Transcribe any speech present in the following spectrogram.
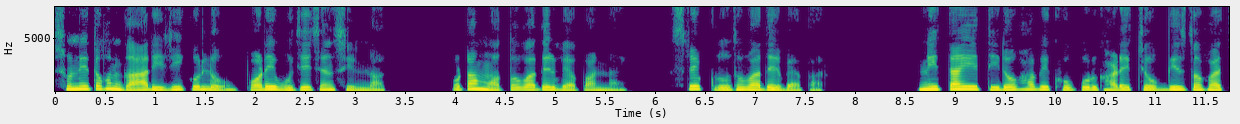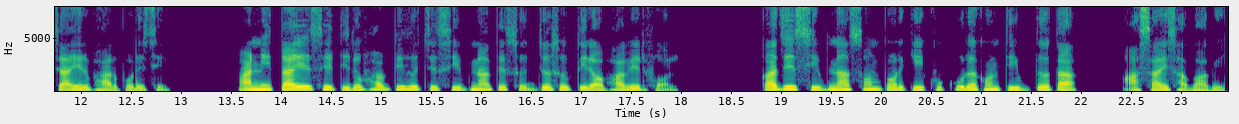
শুনে তখন গা রিজি করলেও পরে বুঝেছেন শিবনাথ ওটা মতবাদের ব্যাপার নয়, স্রেফ ক্রোধবাদের ব্যাপার। নিতাইয়ে তীরভাবে খুপুর ঘাড়ে চব্বিশ দফা চায়ের ভার পড়েছে। আর নিতাইয়ে সে তীরভাবটি হচ্ছে শিবনাথের সহ্য শক্তির অভাবের ফল। কাজে শিবনাথ সম্পর্কে খুকুর এখন তীব্রতা আশাই স্বাভাবিক।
